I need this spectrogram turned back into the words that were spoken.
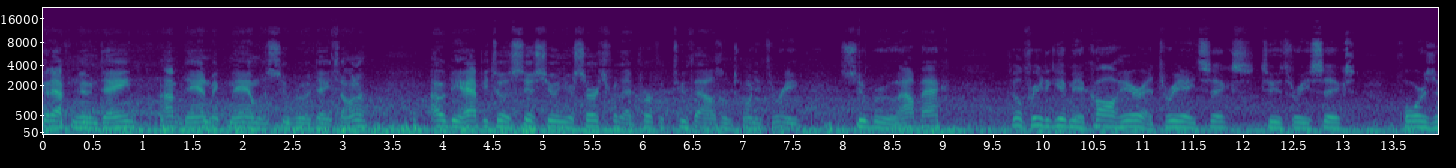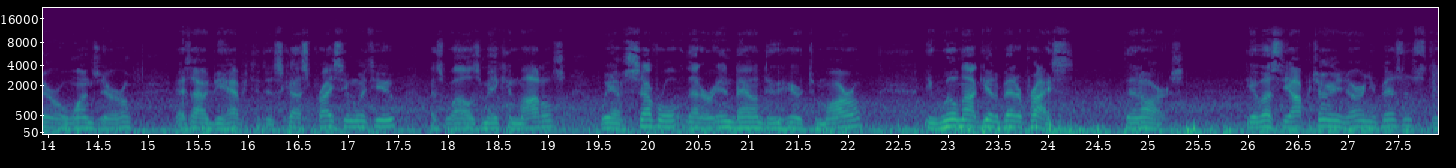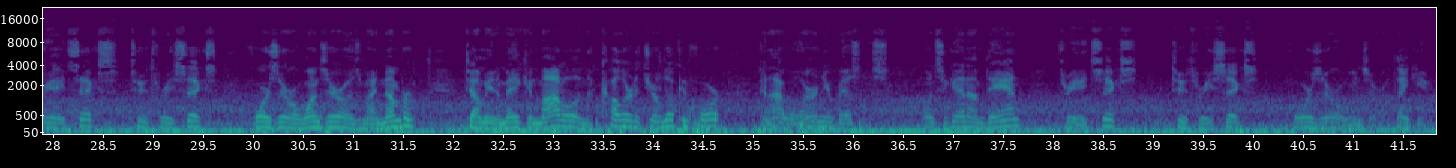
Good afternoon, Dane. I'm Dan McMahon with Subaru of Daytona. I would be happy to assist you in your search for that perfect 2023 Subaru Outback. Feel free to give me a call here at 386-236-4010 as I would be happy to discuss pricing with you as well as making models. We have several that are inbound due here tomorrow. You will not get a better price than ours. Give us the opportunity to earn your business. 386-236-4010 is my number. Tell me the make and model and the color that you're looking for, and I will earn your business. Once again, I'm Dan, 386-236-4010. Thank you.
